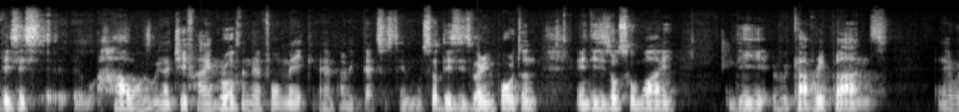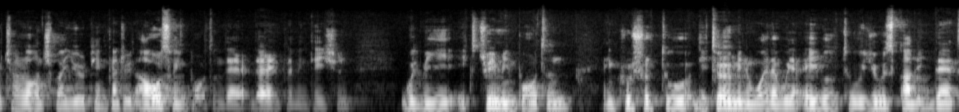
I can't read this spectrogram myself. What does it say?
this is how we will achieve high growth and therefore make uh, public debt sustainable. So this is very important. And this is also why the recovery plans uh, which are launched by European countries are also important. Their, their implementation will be extremely important and crucial to determine whether we are able to use public debt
